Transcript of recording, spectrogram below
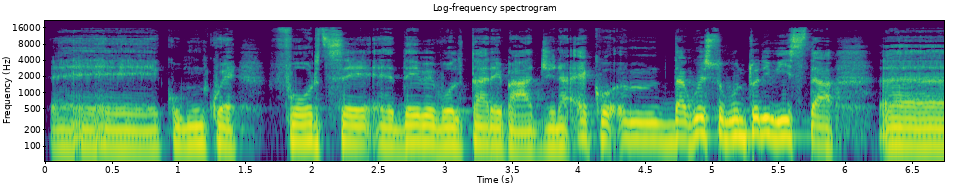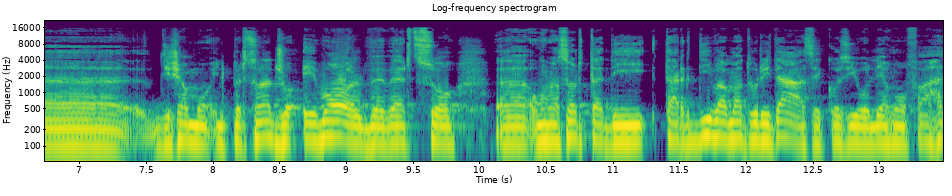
eh, comunque forse eh, deve voltare pagina. Ecco, mm, da questo punto di vista, eh, diciamo, il personaggio evolve verso eh, una sorta di tardiva maturità, se così vogliamo fa-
